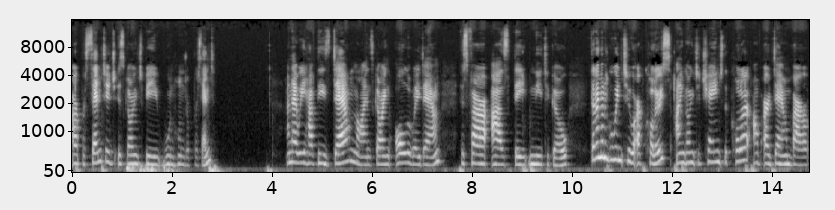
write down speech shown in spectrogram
our percentage is going to be 100%. And now we have these down lines going all the way down as far as they need to go. Then I'm going to go into our colors. I'm going to change the color of our down bar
